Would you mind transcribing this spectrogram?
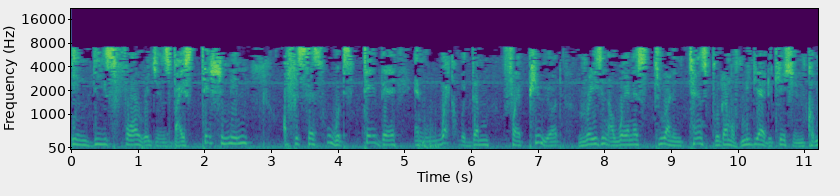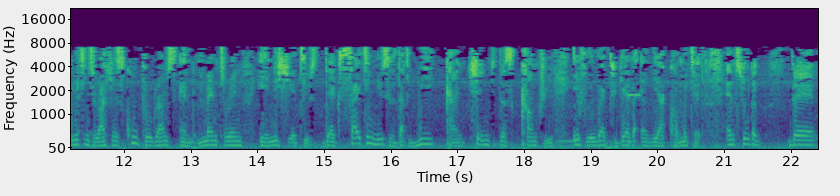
in these four regions by stationing officers who would stay there and work with them for a period, raising awareness through an intense program of media education, community interaction, school programs, and mentoring initiatives. The exciting news is that we can change this country if we work together and we are committed. And so the the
